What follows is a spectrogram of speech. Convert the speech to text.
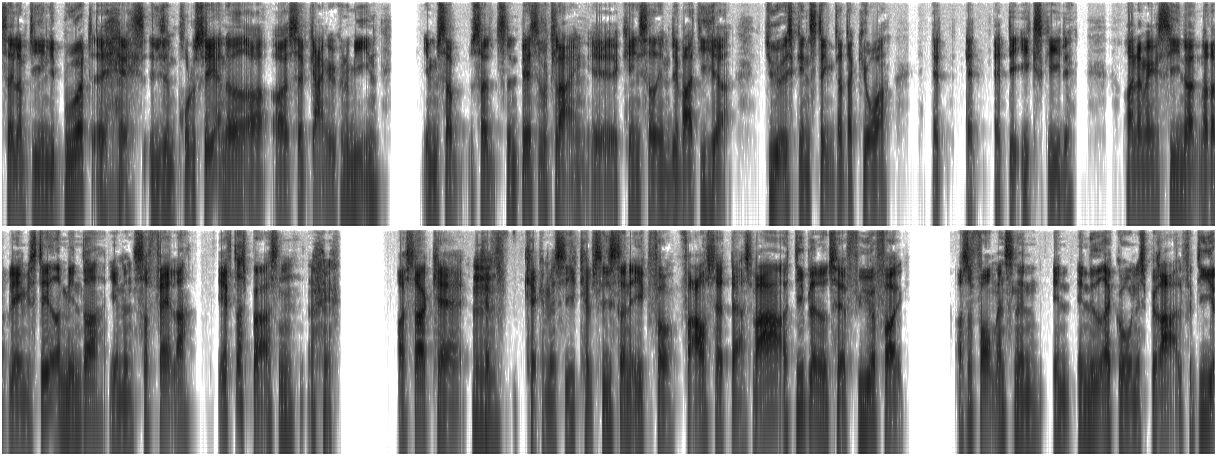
selvom de egentlig burde øh, ligesom producere noget og, og sætte gang i økonomien, jamen så, så, så den bedste forklaring, øh, Keynes havde, jamen det var de her dyriske instinkter, der gjorde, at, at, at det ikke skete. Og når man kan sige, når, når der bliver investeret mindre, jamen så falder efterspørgselen, og så kan, mm. kan, kan, kan man sige, kapitalisterne ikke få, få afsat deres varer, og de bliver nødt til at fyre folk, og så får man sådan en, en, en nedadgående spiral, fordi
